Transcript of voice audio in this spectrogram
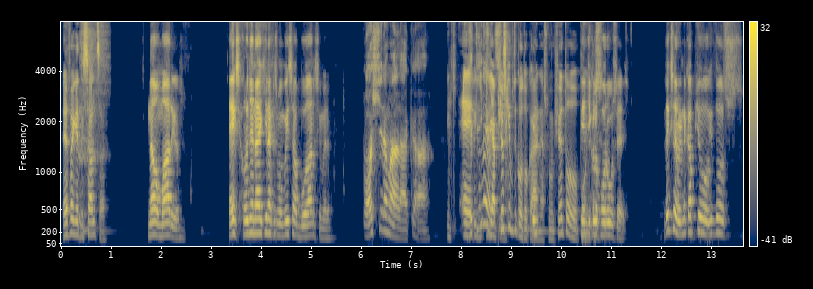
Έφαγε τη σάλτσα. Να ο Μάριος. Έξι χρόνια να έχει να χρησιμοποιήσει αμπουάν σήμερα. Όχι, ρε μαλάκα. Ε, Γιατί είναι για έτσι; ποιο σκεπτικό το κάνει, ας πούμε, ποιο είναι το. Την point της; κυκλοφορούσες. Δεν ξέρω, είναι κάποιο είδος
